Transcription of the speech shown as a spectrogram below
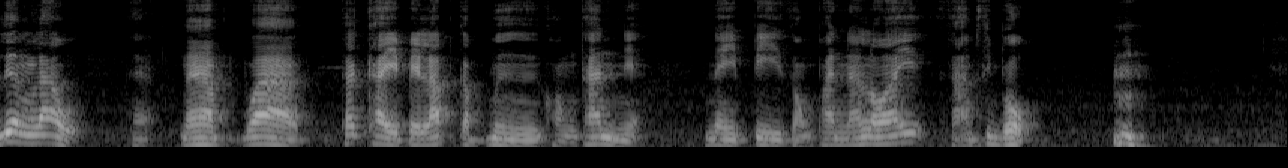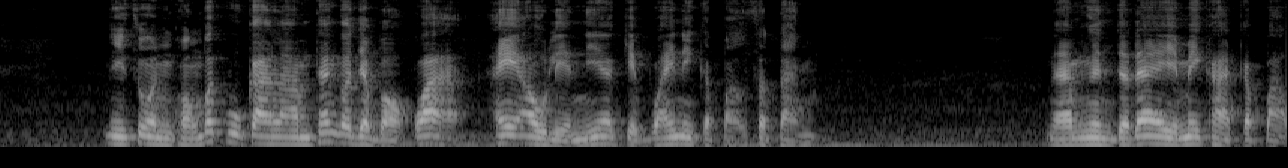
เรื่องเล่านะครับว่าถ้าใครไปรับกับมือของท่านเนี่ย ในปี 2536 ในส่วนของพระครูการามท่านก็จะบอกว่าให้เอาเหรียญนี้เก็บไว้ในกระเป๋าสตางค์นะเงินจะได้ไม่ขาดกระเป๋า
